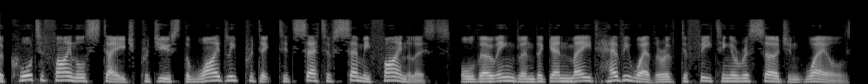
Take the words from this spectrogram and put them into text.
The quarter-final stage produced the widely predicted set of semi-finalists, although England again made heavy weather of defeating a resurgent Wales.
